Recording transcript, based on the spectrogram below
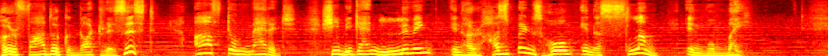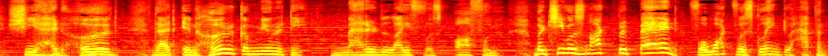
Her father could not resist. After marriage, she began living in her husband's home in a slum in Mumbai. She had heard that in her community, married life was awful, but she was not prepared for what was going to happen.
